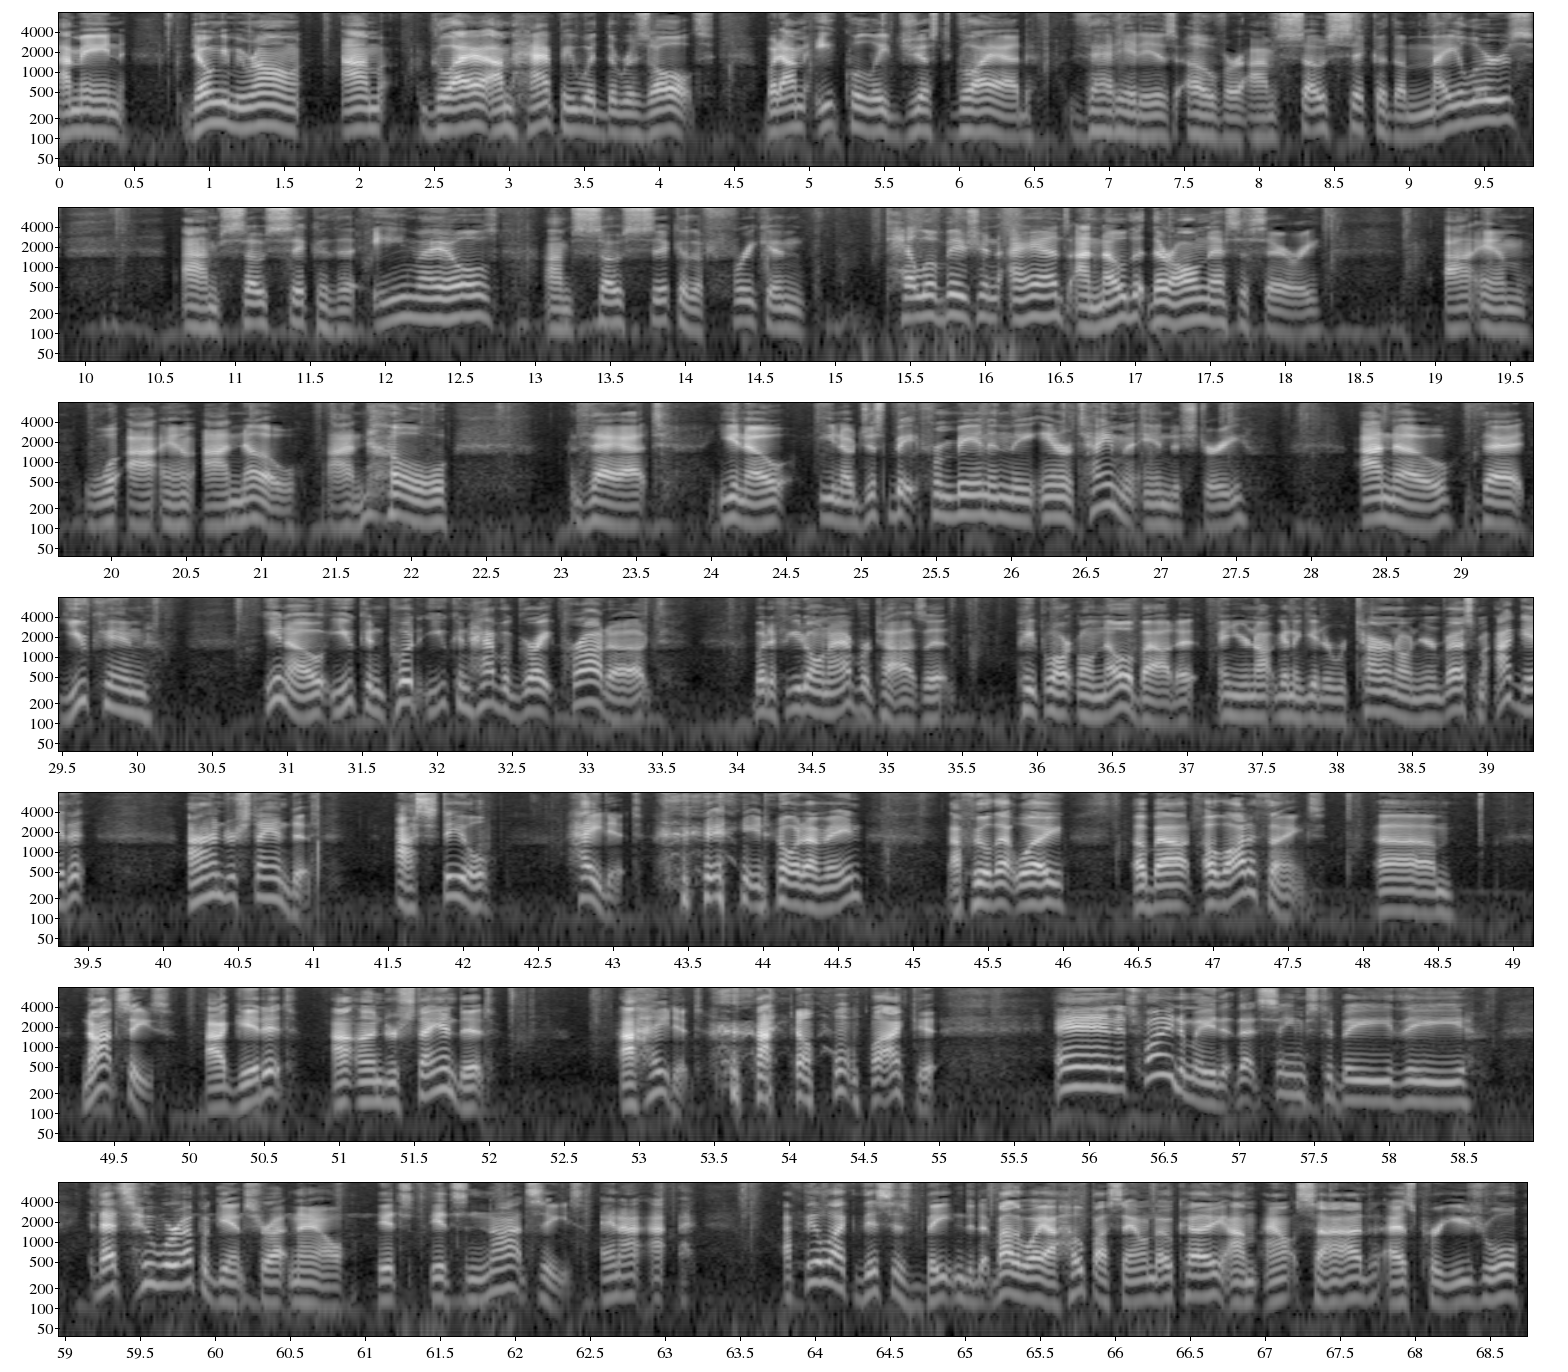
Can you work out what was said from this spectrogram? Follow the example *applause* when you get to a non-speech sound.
I mean, don't get me wrong, I'm glad, I'm happy with the results, but I'm equally just glad that it is over. I'm so sick of the mailers. I'm so sick of the emails. I'm so sick of the freaking television ads. I know that they're all necessary. I am I am I know. I know that you know, you know just be, from being in the entertainment industry, I know that you can you know, you can put you can have a great product, but if you don't advertise it, people aren't going to know about it and you're not going to get a return on your investment. I get it. I understand it. I still hate it. *laughs* you know what I mean? I feel that way about a lot of things. Um, Nazis, I get it. I understand it. I hate it. *laughs* I don't *laughs* like it. And it's funny to me that that seems to be the that's who we're up against right now. It's it's Nazis, and I, I I, feel like this is beaten to death. By the way, I hope I sound okay. I'm outside as per usual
